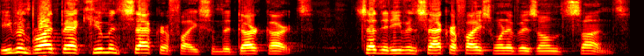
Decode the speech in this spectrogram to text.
even brought back human sacrifice and the dark arts said that he even sacrificed one of his own sons.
